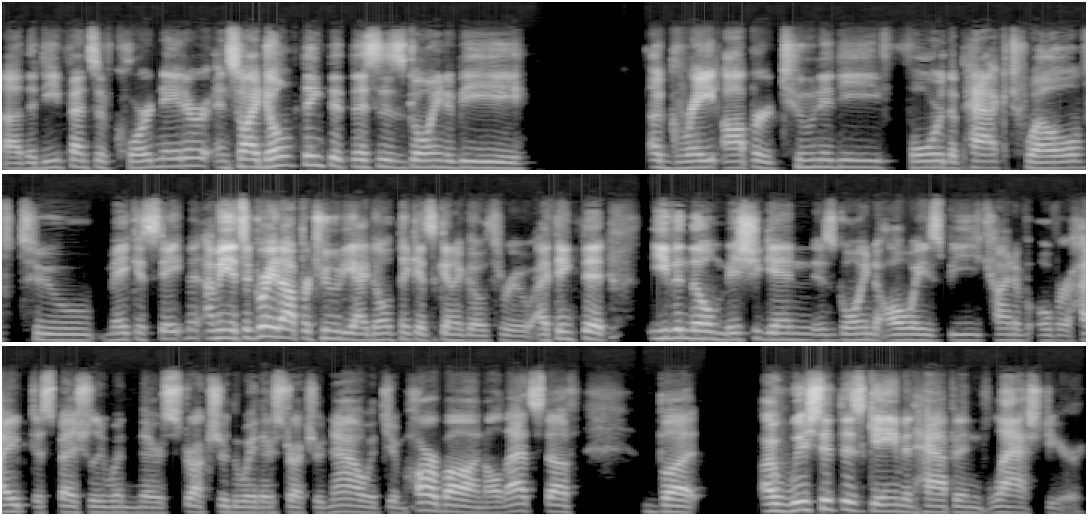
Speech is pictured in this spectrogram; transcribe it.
uh, the defensive coordinator. And so I don't think that this is going to be a great opportunity for the Pac 12 to make a statement. I mean, it's a great opportunity. I don't think it's going to go through. I think that even though Michigan is going to always be kind of overhyped, especially when they're structured the way they're structured now with Jim Harbaugh and all that stuff, but I wish that this game had happened last year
